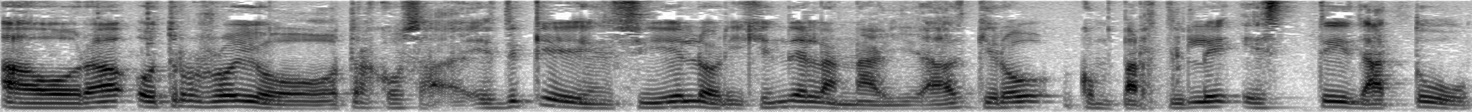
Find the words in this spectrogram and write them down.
Ahora otro rollo, otra cosa, es de que en sí el origen de la Navidad quiero compartirle este dato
